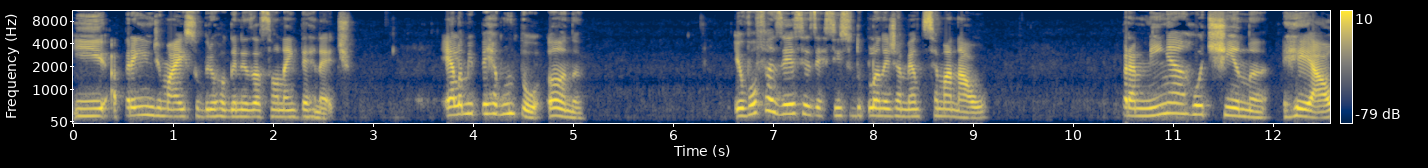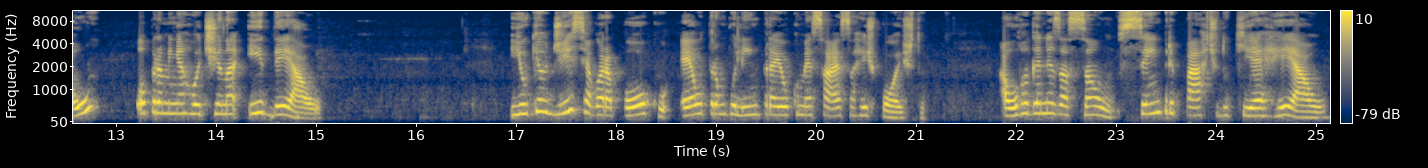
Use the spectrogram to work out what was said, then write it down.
e aprende mais sobre organização na internet. Ela me perguntou, Ana, eu vou fazer esse exercício do planejamento semanal para minha rotina real ou para minha rotina ideal? E o que eu disse agora há pouco é o trampolim para eu começar essa resposta. A organização sempre parte do que é real,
